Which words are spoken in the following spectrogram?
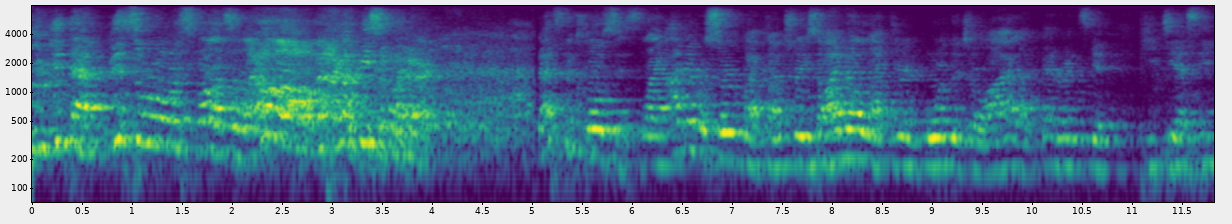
You get that visceral response of like, oh, man, I gotta be somewhere. That's the closest. Like, I never served my country, so I know, like, during 4th of July, like, veterans get PTSD.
